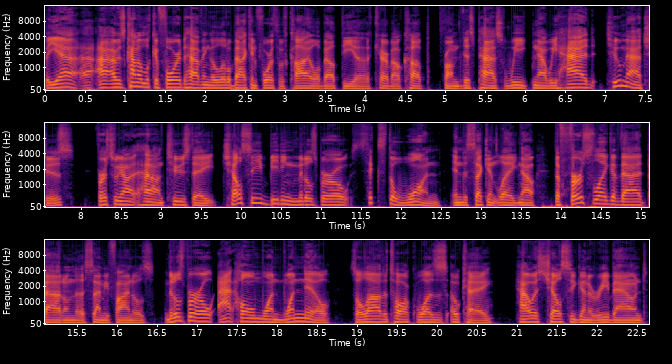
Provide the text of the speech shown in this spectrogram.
but yeah, I, I was kind of looking forward to having a little back and forth with Kyle about the uh, Carabao Cup from this past week. Now we had two matches. First, we had on Tuesday Chelsea beating Middlesbrough six to one in the second leg. Now, the first leg of that battle in the semifinals, Middlesbrough at home won one 0 So a lot of the talk was okay. How is Chelsea going to rebound?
